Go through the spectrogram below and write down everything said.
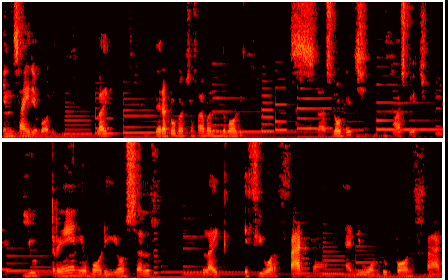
inside your body. Like there are two types of fiber in the body uh, slow twitch and fast twitch you train your body yourself like if you are a fat guy and you want to burn fat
